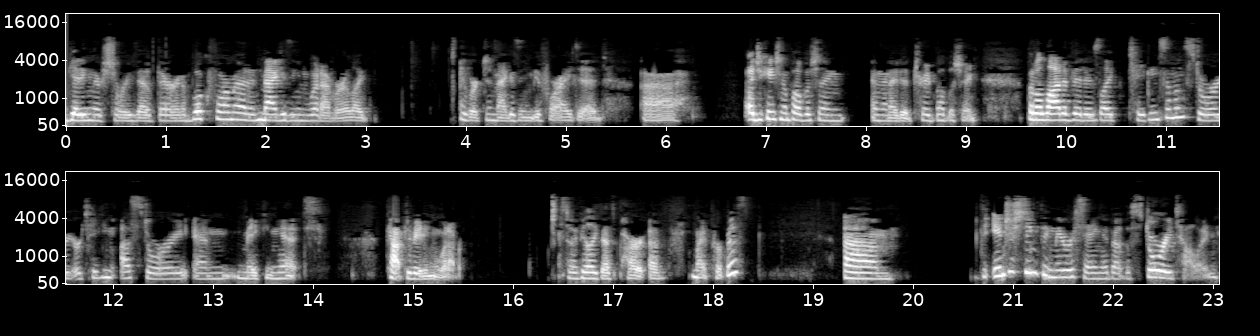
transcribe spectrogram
getting their stories out there in a book format and magazine, whatever. Like, I worked in magazine before I did uh, educational publishing and then I did trade publishing. But a lot of it is like taking someone's story or taking a story and making it captivating whatever. So I feel like that's part of my purpose. Um, the interesting thing they were saying about the storytelling.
